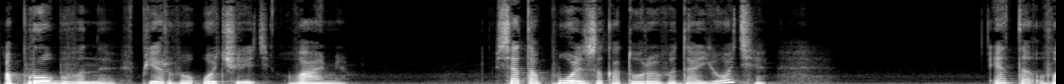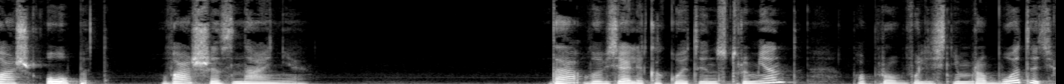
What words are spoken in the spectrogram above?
опробованы в первую очередь вами. Вся та польза, которую вы даете, это ваш опыт, ваши знания. Да, вы взяли какой-то инструмент, попробовали с ним работать,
